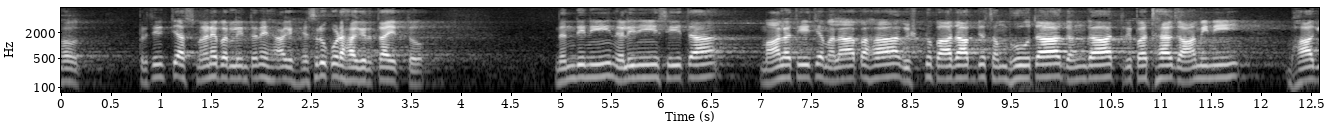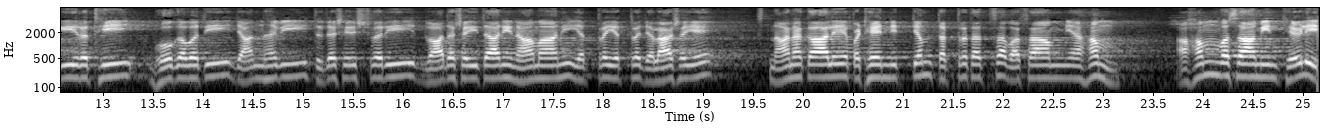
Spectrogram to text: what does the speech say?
ಹೌದು. ಪ್ರತಿನಿತ್ಯ ಸ್ಮರಣೆ ಬರಲಿ ಅಂತಲೇ ಹಾಗೆ ಹೆಸರು ಕೂಡ ಹಾಗಿರ್ತಾ ಇತ್ತು. ನಂದಿನಿ, ನಳಿನಿ, ಸೀತಾ ಮಾಲತಿ ಚ ಮಲಾಪಃ ವಿಷ್ಣುಪಾದಾಬ್ಜ ಸಂಭೂತ ಗಂಗಾ ತ್ರಿಪಥ ಗಾಮಿನಿ, ಭಾಗೀರಥಿ, ಭೋಗವತಿ, ಜಾಹ್ನವಿ ತ್ರಿದಶೇಶ್ವರಿ ದ್ವಾದಶೈತಾನಿ ನಾಮಾನಿ ಯತ್ರ ಯತ್ರ ಜಲಾಶಯೇ, ಸ್ನಾನಕಾಲೇ ಪಠೇ ನಿತ್ಯಂ ತತ್ರ ತತ್ಸ ವಸಾಮ್ಯಹಂ. ಅಹಂ ವಸಾಮಿ ಅಂಥೇಳಿ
